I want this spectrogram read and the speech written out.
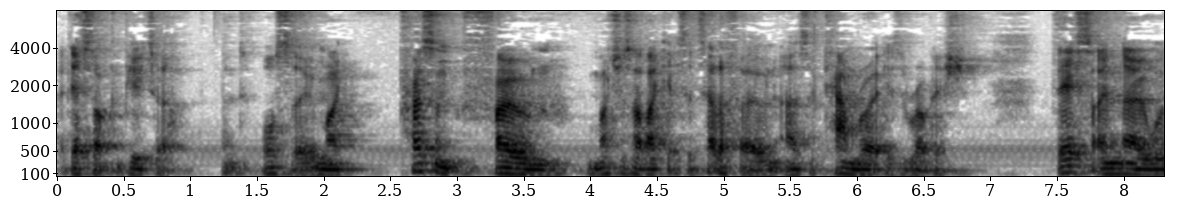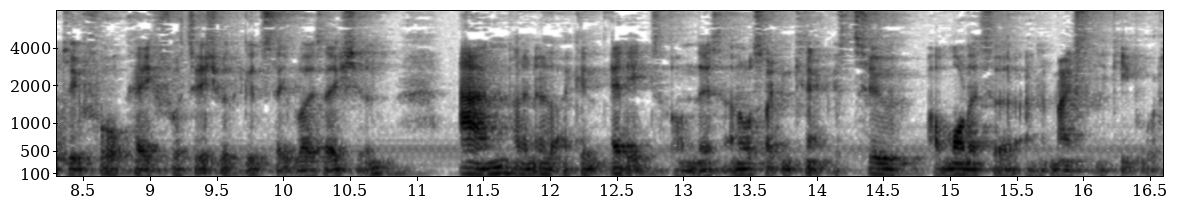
a desktop computer, and also my present phone, much as I like it as a telephone, as a camera is rubbish. This I know will do 4K footage with good stabilization, and I know that I can edit on this, and also I can connect this to a monitor and a mouse and a keyboard,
